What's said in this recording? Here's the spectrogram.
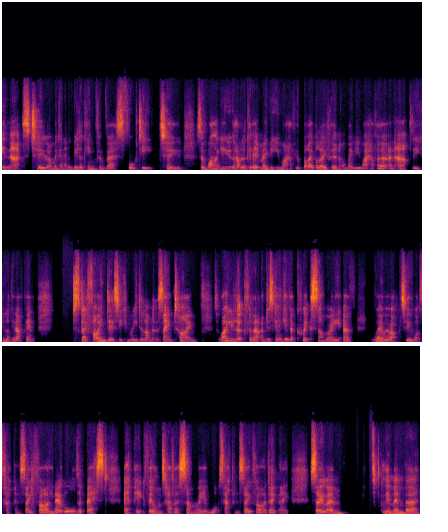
in Acts 2 and we're going to be looking from verse 42. So while you have a look at it, maybe you might have your Bible open or maybe you might have a, an app that you can look it up in just go find it so you can read along at the same time. So while you look for that, I'm just going to give a quick summary of where we're up to, what's happened so far. You know, all the best epic films have a summary of what's happened so far, don't they? So um, remember,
